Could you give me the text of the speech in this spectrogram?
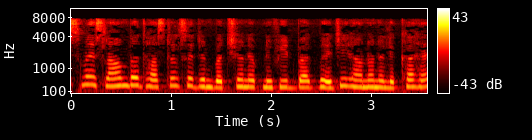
اس میں اسلام آباد ہاسٹل سے جن بچیوں نے اپنی فیڈ بیک بھیجی ہے انہوں نے لکھا ہے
